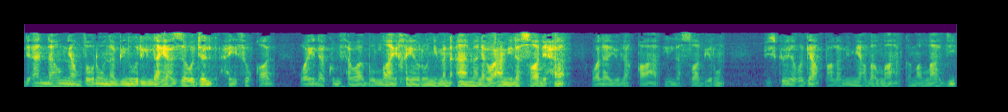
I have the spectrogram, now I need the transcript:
لأنهم ينظرون بنور الله عز وجل حيث قال ويلكم ثواب الله خير لمن آمن وعمل صالحا ولا يلقاها إلا الصابرون puisqu'ils regardent par la lumière d'Allah comme Allah a dit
